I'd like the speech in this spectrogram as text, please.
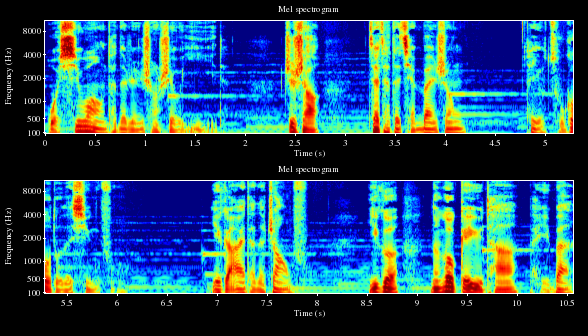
我希望她的人生是有意义的，至少在她的前半生，她有足够多的幸福，一个爱她的丈夫，一个能够给予她陪伴、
